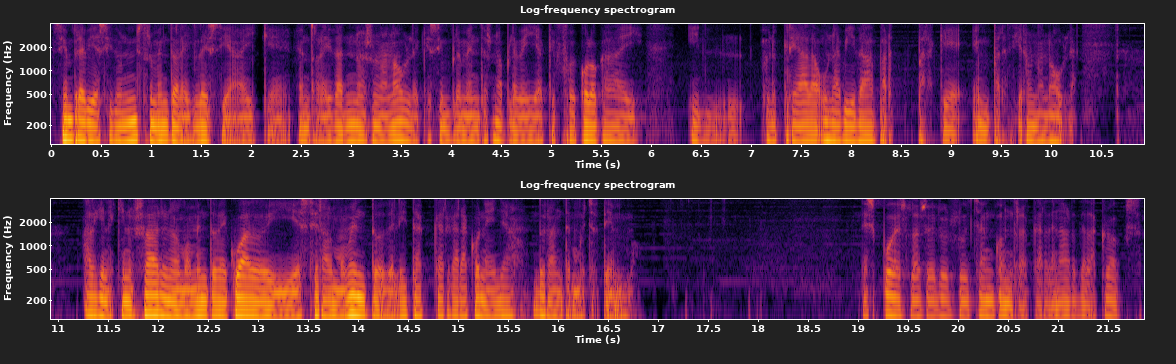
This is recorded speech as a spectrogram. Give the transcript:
siempre había sido un instrumento de la iglesia y que en realidad no es una noble, que simplemente es una plebeya que fue colocada ahí y creada una vida para, que pareciera una noble. Alguien a quien usar en el momento adecuado y ese era el momento, Delita cargará con ella durante mucho tiempo. Después los héroes luchan contra el cardenal de la Croix,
